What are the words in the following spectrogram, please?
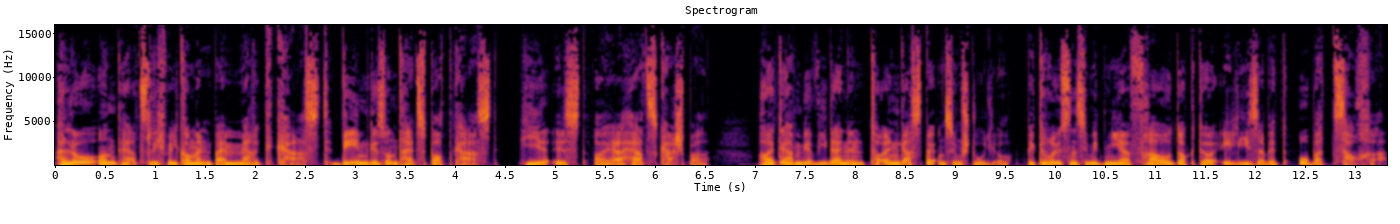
Hallo und herzlich willkommen beim Merckcast, dem Gesundheitspodcast. Hier ist euer Herzkasperl. Heute haben wir wieder einen tollen Gast bei uns im Studio. Begrüßen Sie mit mir Frau Dr. Elisabeth Oberzaucher.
